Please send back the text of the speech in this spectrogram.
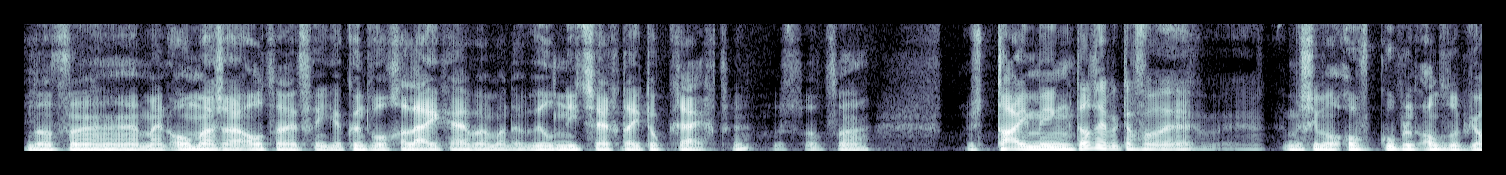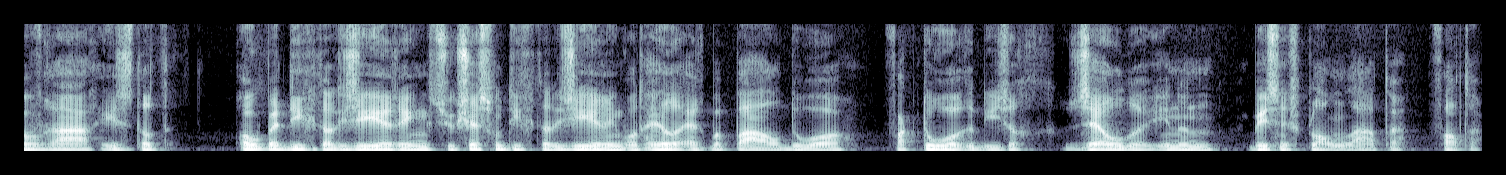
Dat, eh, mijn oma zei altijd van je kunt wel gelijk hebben, maar dat wil niet zeggen dat je het ook krijgt. Hè? Dus, dat, eh, dus timing, dat heb ik daarvoor. eh, misschien wel overkoepelend antwoord op jouw vraag, is dat ook bij digitalisering, het succes van digitalisering wordt heel erg bepaald door factoren die zich zelden in een businessplan laten vatten.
